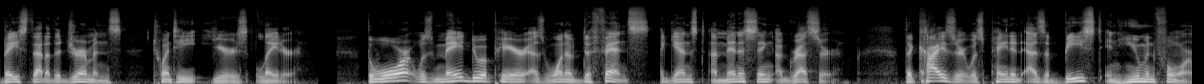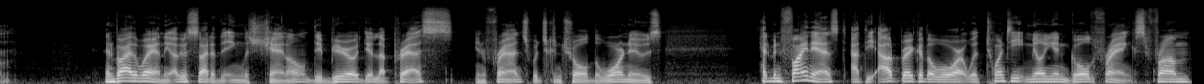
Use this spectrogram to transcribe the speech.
based that of the Germans 20 years later. The war was made to appear as one of defense against a menacing aggressor. The Kaiser was painted as a beast in human form. And by the way, on the other side of the English Channel, the Bureau de la Presse in France, which controlled the war news, had been financed at the outbreak of the war with 20 million gold francs from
